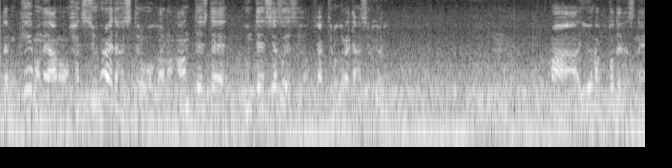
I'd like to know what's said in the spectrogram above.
でも軽もねあの80ぐらいで走ってる方があの安定して運転しやすいですよ。100キロぐらいで走るより、まあいうようなことでですね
